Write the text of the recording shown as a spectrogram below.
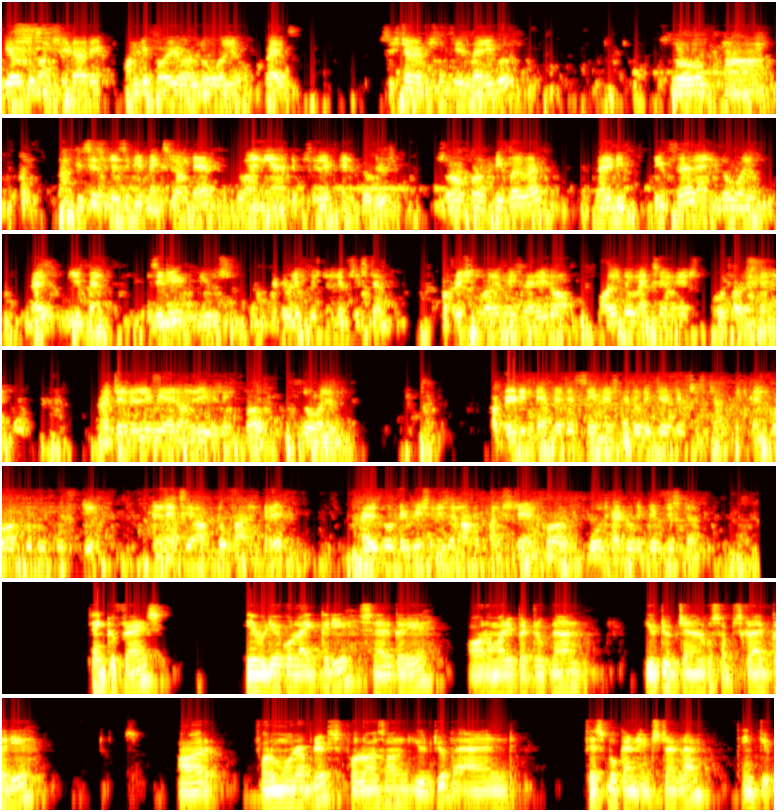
you have to consider it only for your low volume wells. System efficiency is very good. So uh, this is basically maximum depth to any artificial lift can produce. So for deeper well, very deep, deep well and low volume well, you can easily use hydraulic piston lift system. Operation volume is very low, although maximum is 4000 ton. Uh, generally, we are only using for low volume. Operating temperature same as hydraulic jet lift system. It can go up to 250 and maximum up to 500. Although deviation is not a constraint for both hydraulic lift system. Thank you, friends. ये video को like करिए share करिए और हमारे Petrogyan YouTube channel को subscribe करिए। और for more updates follow us on YouTube and Facebook and Instagram thank you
